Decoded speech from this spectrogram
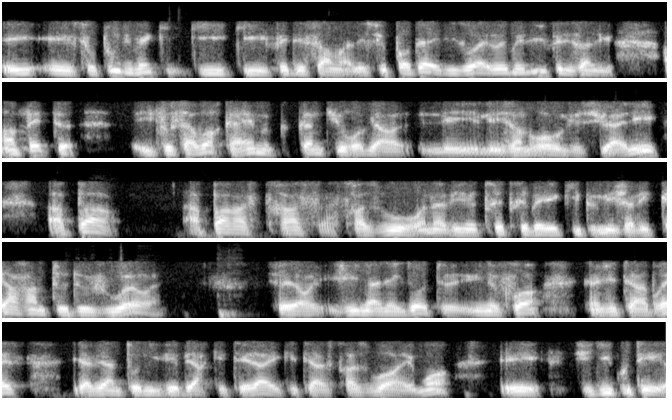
et, surtout du mec qui, fait descendre. Les supporters, ils disent, ouais, mais lui, il fait descendre. En fait, il faut savoir quand même que quand tu regardes les, les endroits où je suis allé, à part, à part à Stras, à Strasbourg, on avait une très très belle équipe, mais j'avais 42 joueurs. J'ai une anecdote, une fois, quand j'étais à Brest, il y avait Anthony Weber qui était là et qui était à Strasbourg et moi. Et j'ai dit, écoutez,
